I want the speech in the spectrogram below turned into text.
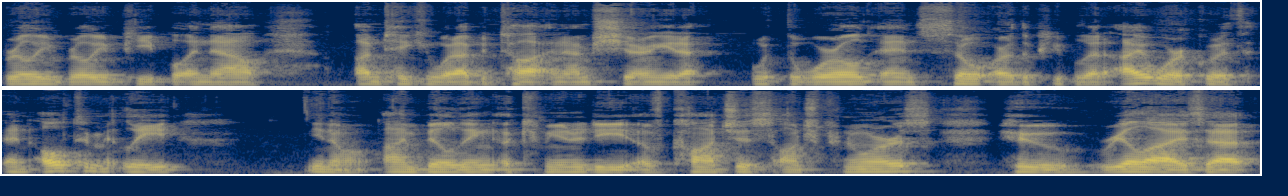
brilliant, brilliant people, and now I'm taking what I've been taught and I'm sharing it with the world, and so are the people that I work with, and ultimately you know, I'm building a community of conscious entrepreneurs who realize that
